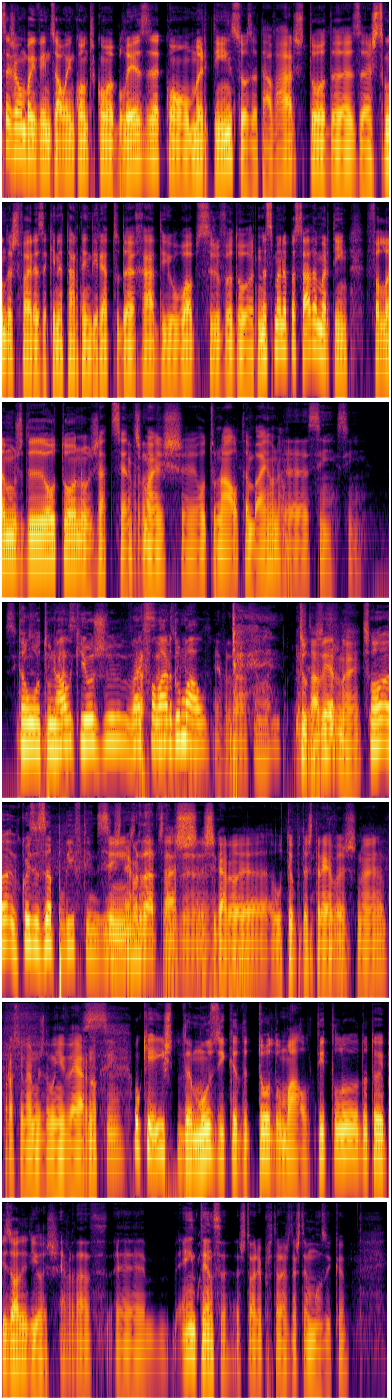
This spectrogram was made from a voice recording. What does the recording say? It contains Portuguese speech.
Sejam bem-vindos ao Encontro com a Beleza com o Martim Sousa Tavares, todas as segundas-feiras aqui na tarde em direto da Rádio Observador. Na semana passada, Martim, falamos de outono. Já te sentes É mais uh, outonal também ou não? Uh, sim, sim. Sim, Tão outonal graças- que hoje vai falar do música. mal. É verdade. Tudo a ver, não é? Só uh, coisas uplifting. Sim, É verdade, Está a estamos a- chegar uh, o tempo das trevas, não é? Aproximamos do inverno. Sim, O que é isto da música de todo o mal? Título do teu episódio de hoje. é verdade. É, é intensa a história por trás desta música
